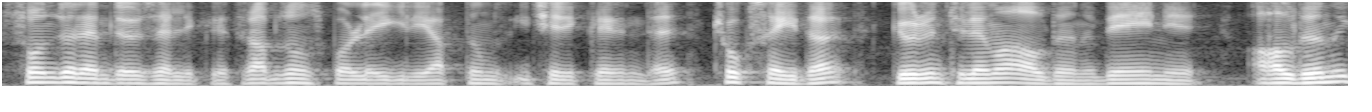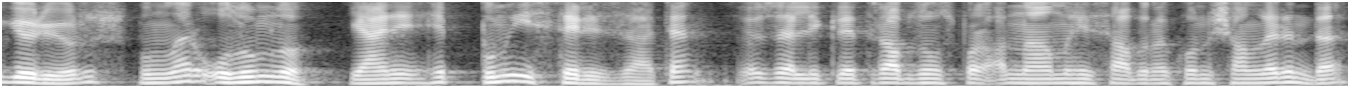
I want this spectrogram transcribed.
Son dönemde özellikle Trabzonspor'la ilgili yaptığımız içeriklerin de çok sayıda görüntüleme aldığını, beğeni aldığını görüyoruz. Bunlar olumlu. Yani hep bunu isteriz zaten. Özellikle Trabzonspor anlamı hesabına konuşanların da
